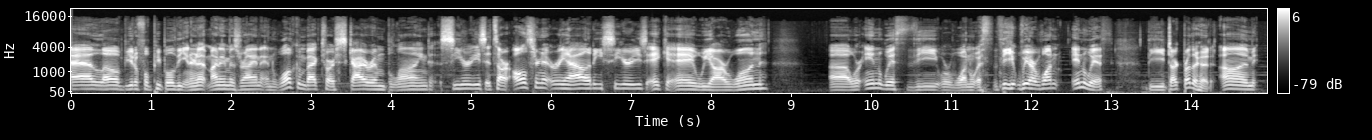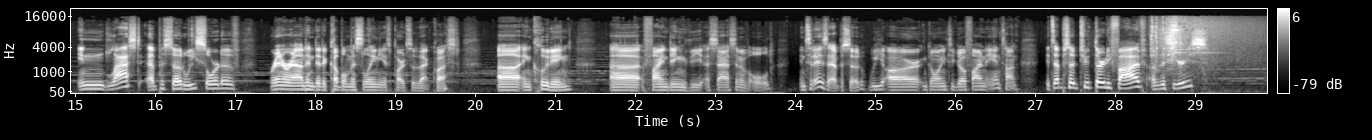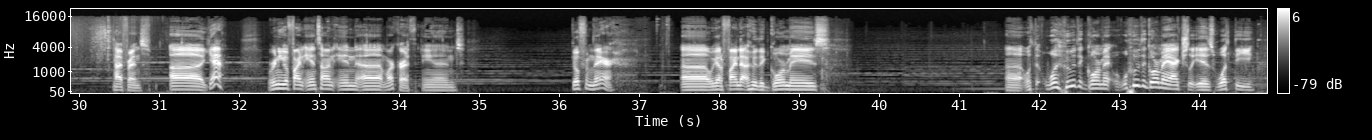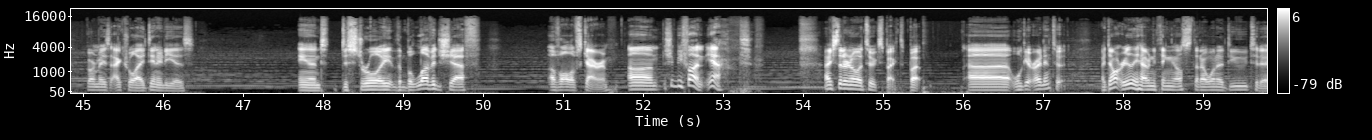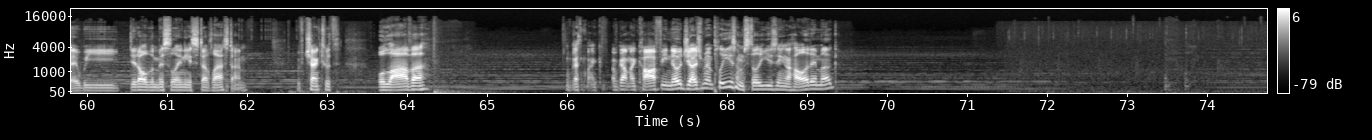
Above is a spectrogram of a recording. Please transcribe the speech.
Hello, beautiful people of the internet. My name is Ryan, and welcome back to our Skyrim Blind series. It's our alternate reality series, aka we are one. Uh, we're in with the we're one with the we are one in with the Dark Brotherhood. Um, in last episode, we sort of ran around and did a couple miscellaneous parts of that quest, uh, including uh, finding the assassin of old. In today's episode, we are going to go find Anton. It's episode 235 of the series. Hi, friends. Uh, yeah, we're gonna go find Anton in uh, Markarth and go from there. Uh, we gotta find out who the gourmets, uh, what the what who the gourmet who the gourmet actually is, what the gourmet's actual identity is, and destroy the beloved chef of all of Skyrim. Um, should be fun. Yeah. I actually don't know what to expect, but uh, we'll get right into it. I don't really have anything else that I want to do today. We did all the miscellaneous stuff last time. We've checked with Olava. I've got my, I've got my coffee. No judgment, please. I'm still using a holiday mug.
